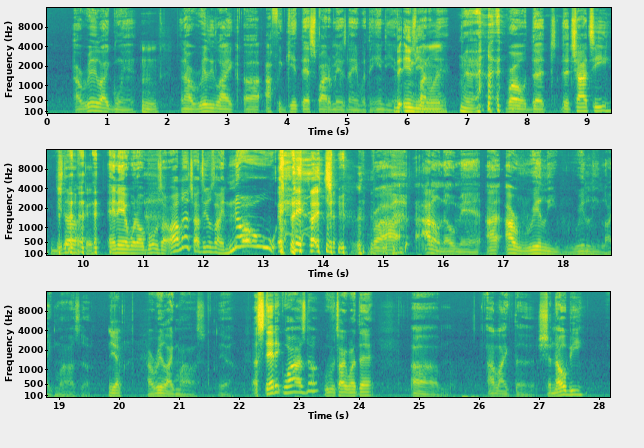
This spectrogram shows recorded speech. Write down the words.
I really like Gwen, hmm and I really like. uh I forget that Spider Man's name, but the Indian. The Indian Spider-Man. yeah. bro. The the Chati stuff. Okay. And then when old boy was like, "Oh, I love Chauncey," he was like, "No," And like, bro. I, I don't know, man. I I really really like Miles though. Yeah. I really like Miles. Yeah. Aesthetic wise though, we were talking about that. Um, I like the Shinobi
